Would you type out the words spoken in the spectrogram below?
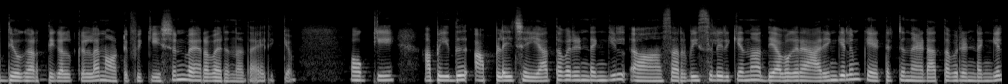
ഉദ്യോഗാർത്ഥികൾക്കുള്ള നോട്ടിഫിക്കേഷൻ വേറെ വരുന്നതായിരിക്കും. ഓക്കെ. അപ്പോൾ ഇത് അപ്ലൈ ചെയ്യാത്തവരുണ്ടെങ്കിൽ സർവീസിലിരിക്കുന്ന അധ്യാപകർ ആരെങ്കിലും കേട്ടിട്ട് നേടാത്തവരുണ്ടെങ്കിൽ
